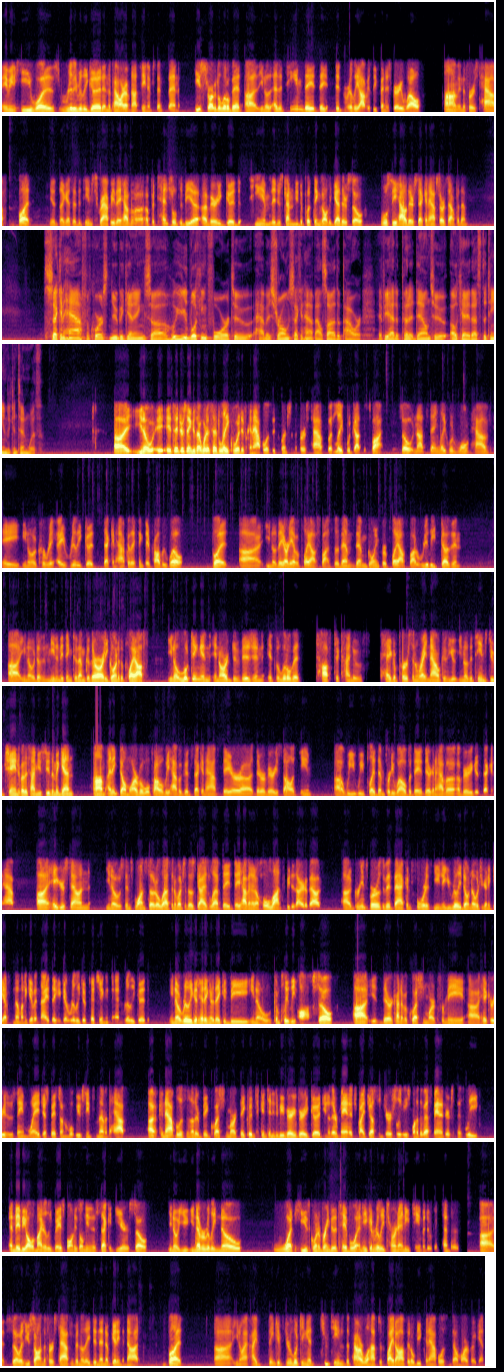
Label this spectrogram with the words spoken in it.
I mean, he was really, really good, and the power I've not seen him since then. He struggled a little bit. Uh, you know, as a team, they they didn't really obviously finish very well um, in the first half, but you know, like I said, the team's scrappy. They have a, a potential to be a, a very good team. They just kind of need to put things all together. So we'll see how their second half starts out for them. Second half, of course, new beginnings. Uh, who are you looking for to have a strong second half outside of the power? If you had to put it down to, okay, that's the team to contend with. Uh, you know, it, it's interesting because I would have said Lakewood if Kannapolis had clinched in the first half, but Lakewood got the spot. So, not saying Lakewood won't have a you know a career, a really good second half because I think they probably will, but uh, you know they already have a playoff spot. So them them going for a playoff spot really doesn't uh, you know, it doesn't mean anything to them because they're already going to the playoffs. You know, looking in in our division, it's a little bit tough to kind of peg a person right now because you you know the teams do change by the time you see them again. Um, I think Delmarva will probably have a good second half. They are uh, they're a very solid team. Uh, we we played them pretty well, but they they're going to have a, a very good second half. Uh, Hagerstown, you know, since Juan Soto left and a bunch of those guys left, they they haven't had a whole lot to be desired about. Uh, is a bit back and forth. You know, you really don't know what you're going to get from them on a given night. They could get really good pitching and, and really good, you know, really good hitting, or they could be, you know, completely off. So uh, they're kind of a question mark for me. Uh, Hickory is the same way, just based on what we've seen from them in the half. Uh, Kannapolis is another big question mark. They could continue to be very, very good. You know, they're managed by Justin Jirschele, who's one of the best managers in this league, and maybe all of minor league baseball, and he's only in his second year. So, you know, you, you never really know what he's going to bring to the table, and he can really turn any team into a contender. Uh, so as you saw in the first half, even though they didn't end up getting the nod, but uh, you know, I, I think if you're looking at two teams the power will have to fight off, it'll be Kannapolis and Delmarva again.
